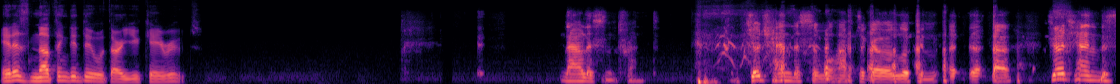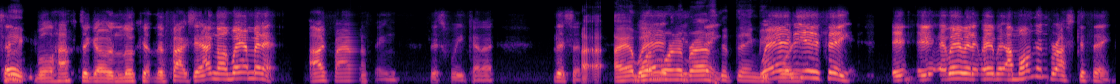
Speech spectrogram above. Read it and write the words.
It has nothing to do with our UK roots. Now listen, Trent. Judge Henderson will have to go and look and uh, uh, uh, Judge Henderson Hey. will have to go and look at the facts. Hang on, wait a minute. I found a thing this weekend. I, listen, I, I have one more Nebraska think- thing before where do you- you think? It, it, wait a minute, wait a minute. I'm on the Nebraska thing.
